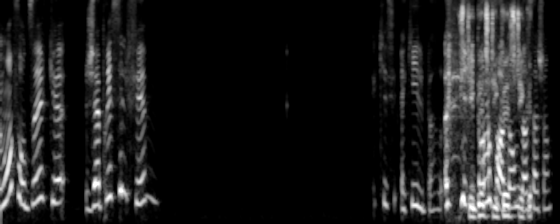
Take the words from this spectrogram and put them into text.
moi, il faut dire que j'apprécie le film. Qu'est-ce- À qui il parle? Je il t'écoute, parle je au t'écoute, fantôme je dans t'écoute. sa chambre.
